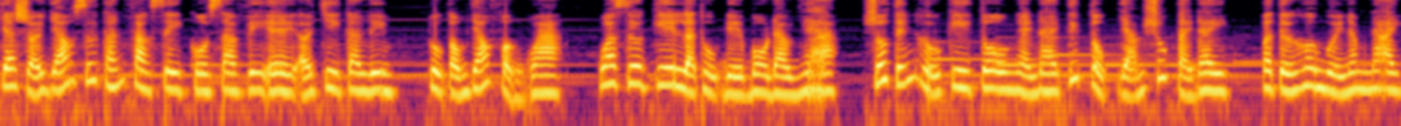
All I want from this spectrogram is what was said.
cha sở giáo xứ thánh Francisco Xavier ở Chicalim, thuộc tổng giáo phận Hoa. Hoa xưa kia là thuộc địa Bồ Đào Nha, số tín hữu Kitô ngày nay tiếp tục giảm sút tại đây, và từ hơn 10 năm nay,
